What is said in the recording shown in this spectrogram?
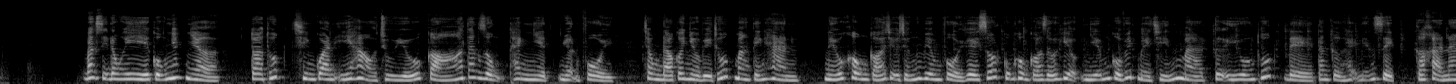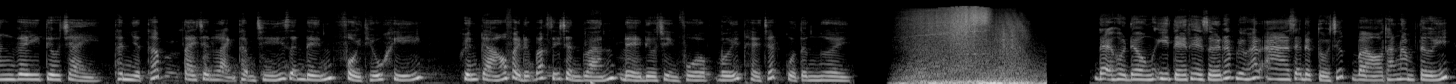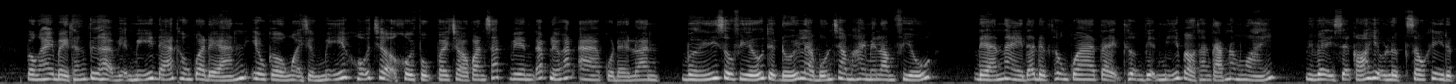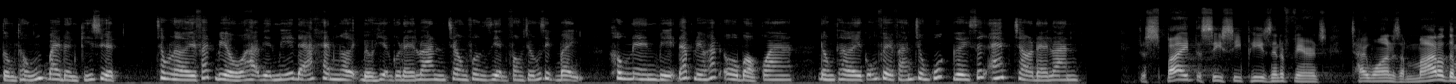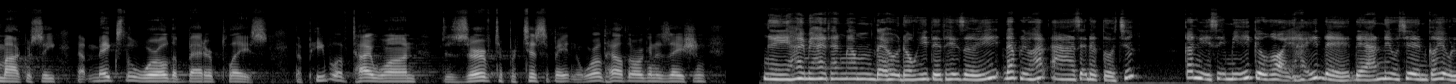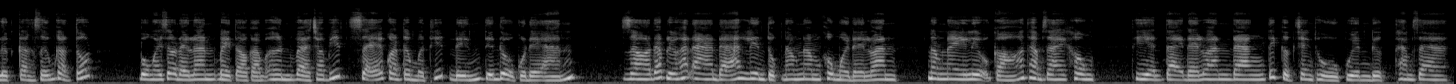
Bác sĩ đông y cũng nhắc nhở, toa thuốc Trinh Quan Ý Hảo chủ yếu có tác dụng thanh nhiệt, nhuận phổi, trong đó có nhiều vị thuốc mang tính hàn. Nếu không có triệu chứng viêm phổi gây sốt cũng không có dấu hiệu nhiễm COVID-19 mà tự ý uống thuốc để tăng cường hệ miễn dịch, có khả năng gây tiêu chảy, thân nhiệt thấp, tay chân lạnh thậm chí dẫn đến phổi thiếu khí. Khuyến cáo phải được bác sĩ chẩn đoán để điều chỉnh phù hợp với thể chất của từng người. Đại hội đồng Y tế Thế giới WHA sẽ được tổ chức vào tháng 5 tới. Vào ngày 27 tháng 4, Hạ viện Mỹ đã thông qua đề án yêu cầu Ngoại trưởng Mỹ hỗ trợ khôi phục vai trò quan sát viên WHA của Đài Loan với số phiếu tuyệt đối là 425 phiếu. Đề án này đã được thông qua tại Thượng viện Mỹ vào tháng 8 năm ngoái, vì vậy sẽ có hiệu lực sau khi được Tổng thống Biden ký duyệt. Trong lời phát biểu, Hạ viện Mỹ đã khen ngợi biểu hiện của Đài Loan trong phương diện phòng chống dịch bệnh, không nên bị WHO bỏ qua, đồng thời cũng phê phán Trung Quốc gây sức ép cho Đài Loan. Despite the CCP's interference, Taiwan is a model democracy that makes the world a better place. The people of Taiwan deserve to participate in the World Health Organization. Ngày 22 tháng 5, Đại hội đồng Y tế Thế giới WHA sẽ được tổ chức. Các nghị sĩ Mỹ kêu gọi hãy để đề án nêu trên có hiệu lực càng sớm càng tốt. Bộ Ngoại giao Đài Loan bày tỏ cảm ơn và cho biết sẽ quan tâm mật thiết đến tiến độ của đề án. Do WHA đã liên tục 5 năm không mời Đài Loan, năm nay liệu có tham gia hay không thì hiện tại Đài Loan đang tích cực tranh thủ quyền được tham gia.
